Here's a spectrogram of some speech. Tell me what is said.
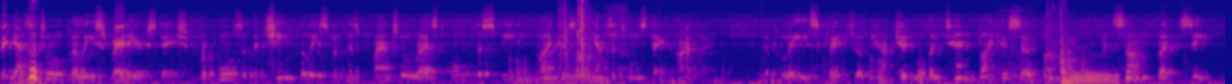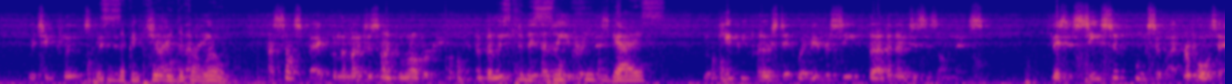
The Yatatun Police radio station reports that the chief policeman has planned to arrest all the speeding bikers on Yatatun State Highway. The police claim to have captured more than 10 bikers so far, but some fled the scene, which includes This Mr. is a completely different room. a suspect from the motorcycle robbery, and believed to be the so leader in creepy, this gang. guys. We'll keep you posted when we receive further notices on this. This is Sisu Pungsuat reporting.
